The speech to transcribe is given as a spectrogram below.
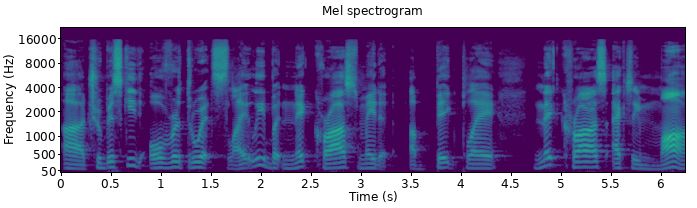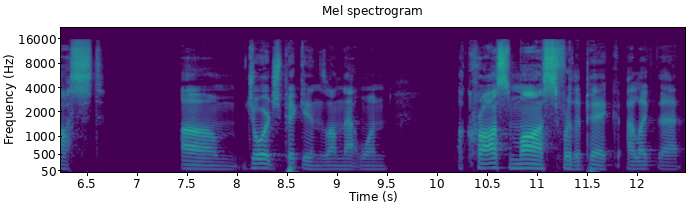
uh, Trubisky overthrew it slightly but Nick Cross made a, big play Nick Cross actually mossed um, George Pickens on that one. Across Moss for the pick. I like that.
